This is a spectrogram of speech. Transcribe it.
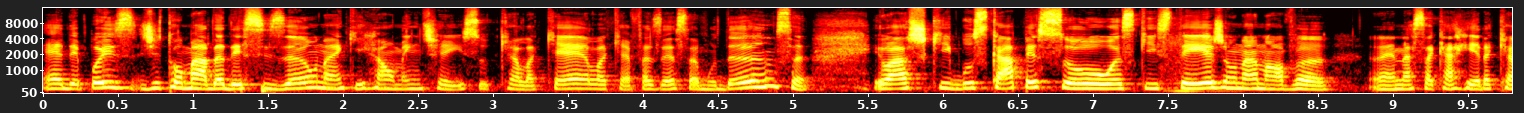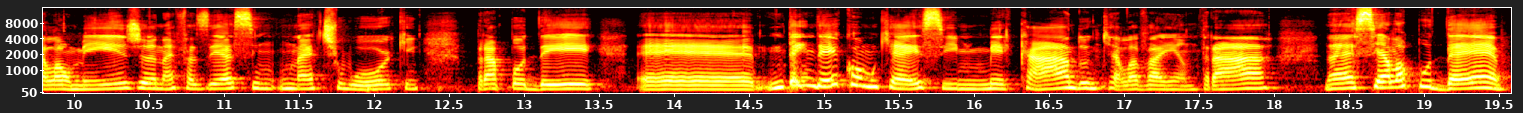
É, depois de tomada a decisão, né, que realmente é isso que ela quer, ela quer fazer essa mudança, eu acho que buscar pessoas que estejam na nova né, nessa carreira que ela almeja, né, fazer assim um networking para poder é, entender como que é esse mercado em que ela vai entrar, né, se ela puder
